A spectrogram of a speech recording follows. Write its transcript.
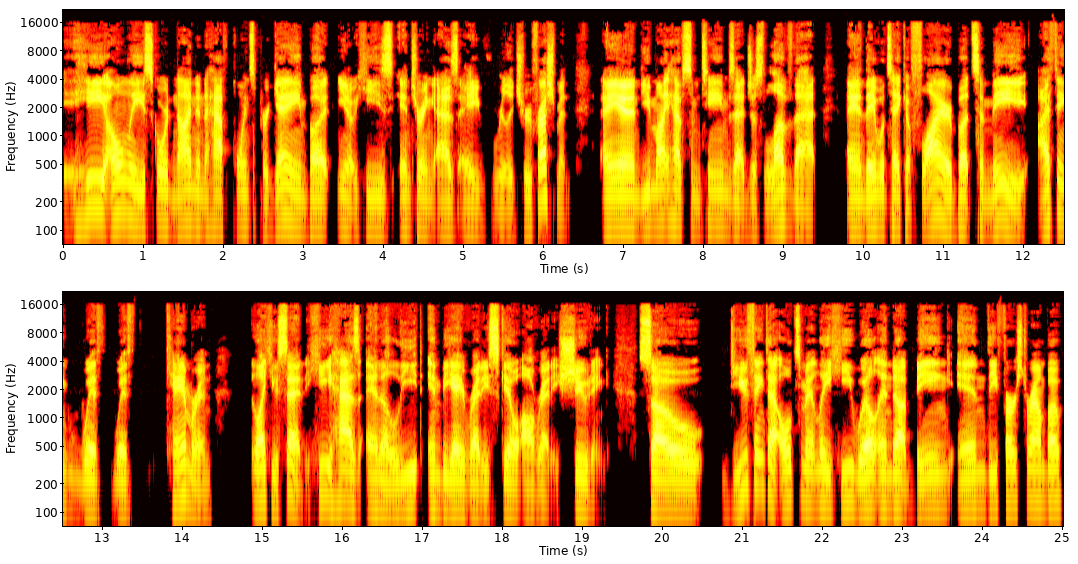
he only scored nine and a half points per game, but you know he's entering as a really true freshman, and you might have some teams that just love that and they will take a flyer. But to me, I think with with Cameron, like you said, he has an elite NBA ready skill already, shooting. So, do you think that ultimately he will end up being in the first round, Beau?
